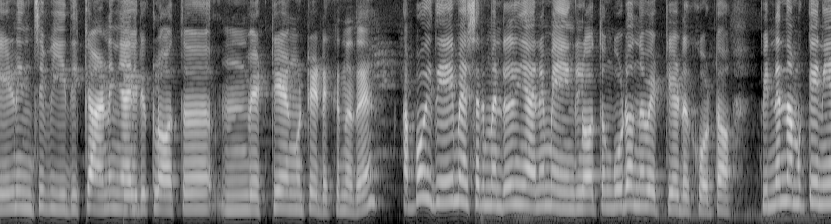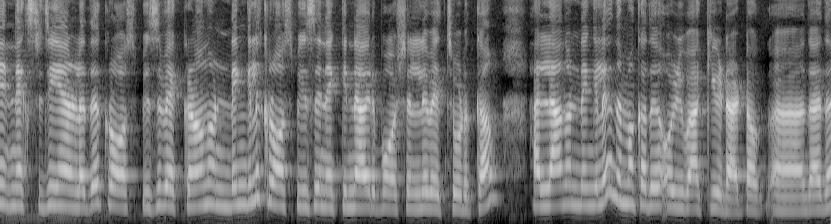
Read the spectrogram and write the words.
ഏഴ് ഇഞ്ച് വീതിക്കാണ് ഞാൻ ഒരു ക്ലോത്ത് വെട്ടി അങ്ങോട്ട് എടുക്കുന്നത്. അപ്പോൾ ഇതേ മെഷർമെന്റിൽ ഞാൻ മെയിൻ ക്ലോത്തും കൂടെ ഒന്ന് വെട്ടിയെടുക്കും കേട്ടോ പിന്നെ നമുക്ക് ഇനി നെക്സ്റ്റ് ചെയ്യാനുള്ളത് ക്രോസ് പീസ് വെക്കണമെന്നുണ്ടെങ്കിൽ ക്രോസ് പീസ് നെക്കിന്റെ ആ ഒരു പോർഷനിൽ വെച്ച് കൊടുക്കാം. അല്ലാന്നുണ്ടെങ്കിൽ നമുക്കത് ഒഴിവാക്കി ഇടാം കേട്ടോ അതായത്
